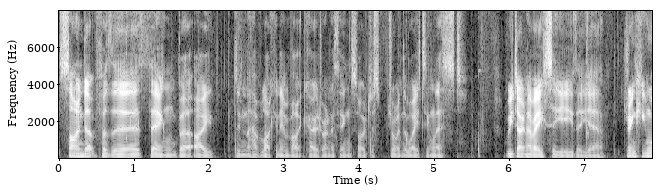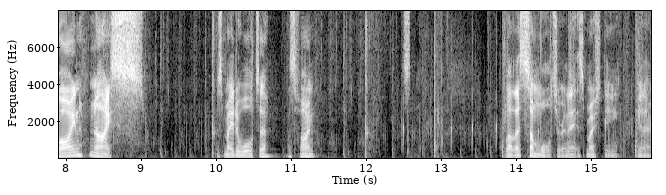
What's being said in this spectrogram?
signed up for the thing, but I didn't have like an invite code or anything, so I just joined the waiting list. We don't have AC either. Yeah. Drinking wine, nice. It's made of water. That's fine. Well, there's some water in it. It's mostly, you know,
